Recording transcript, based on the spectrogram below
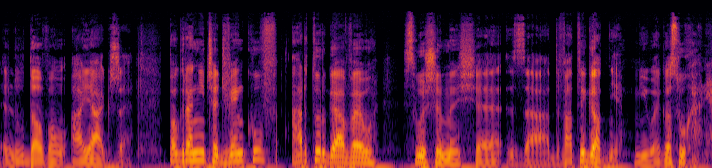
ludową, a jakże. Pogranicze dźwięków, Artur Gaweł. Słyszymy się za dwa tygodnie. Miłego słuchania.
